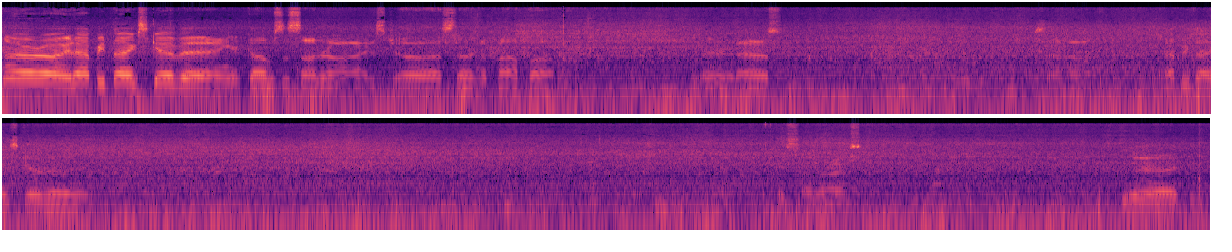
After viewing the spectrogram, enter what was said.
Alright, happy Thanksgiving. Here comes the sunrise. Just starting to pop up. There it is. So, happy Thanksgiving. The sunrise. Alright.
